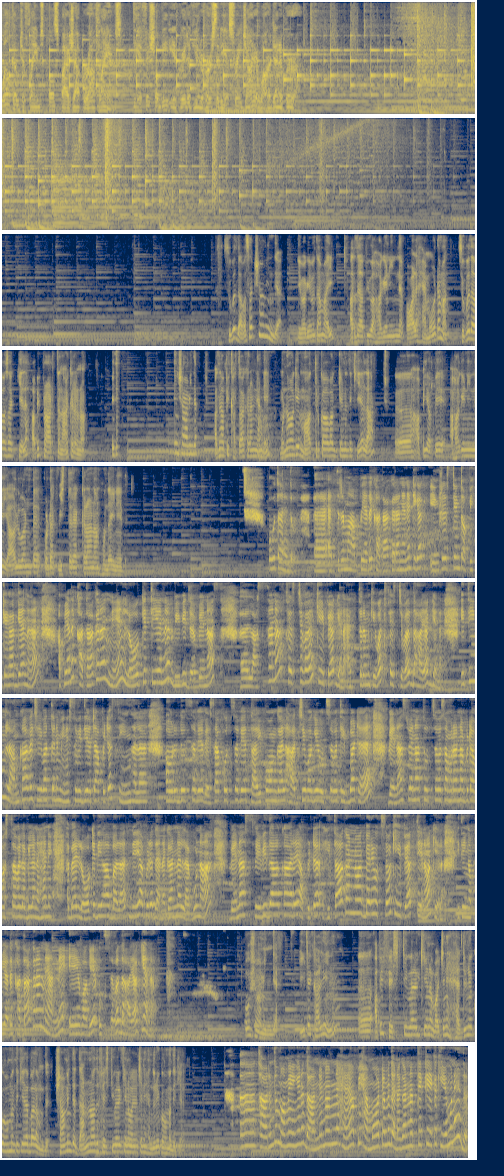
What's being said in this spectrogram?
Welcome to Flames Pulse by Japara Flames, the official media grid of University of Sri Jayawardenepura. සුබ දවසක්ෂාමින්ද ඒවගේම තමයි අද අපි වහගෙනඉන්න ඔයාල හැමෝටමත් සුබ දවසක් කියලා අපි ප්‍රාර්ථනා කරනවා. ඉති ශාමින්ද අද අපි කතා කරන්න යන්නේ මොනවගේ මාතෘකාවක් ගැනද කියලා අ, අපි අපේ අහගෙනඉන්න යාළුවන්ට පොඩක් විස්තරයක් කලා නම් හොඳයි නේද? ඕතනිදු ඇත්තරම අපි අද කතා කරන්න යන ටිකක් ඉන්ට්‍රස්ටන් ටොපික් එකක් ගැන. අපි යන කතා කරන්නේ ලෝකෙ තියෙන විවිධ වෙනස් අ, ලස්සන ෆෙස්ටිවල් කීපයක් ගැන. ඇත්තරම කිවත් ෆෙස්ටිවල් දහයක් ගැන. ඉතින් ලංකාවේ ජීවත්වන මිනිස්සු විදියට අපිට සිංහල අවුරුදුත්සවය වෙසක් උත්සවය තයිපෝංගල් හජ්ජි වගේ උත්සව තිබ්බට වෙනස් වෙනස් උත්සව සමරන්න අපිට අවස්ථාව ලැබිල නැහැනේ. හැබැයි ලෝකෙ දිහා බලද්දී අපිට දැනගන්න ලැබුණා වෙනස් විවිධාකාරය අපිට හිතාගන්නවත් බැරි උත්සව කිහිපයක් තියෙනවා කියලා. ඉතින් අපි අද කතා කරන්න යන්නේ ඒ වගේ උත්සව දහයක් ගැන. ඕෂාමින්ද ඊට කලින් අපි ෆෙස්ටිවල් කියන වචන හැදුන කොහොමද කියලා බලමුද? ශාමින්ද දන්නවද ෆෙස්ටිවල් කියන වචන හැදුන කොහොමද කියලා? තාරින්ද මම ඒ ගැන දන්න නන්න හැ අපි හැමෝටම දැනගන්නත් එක්ක ඒක කියමු නේද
